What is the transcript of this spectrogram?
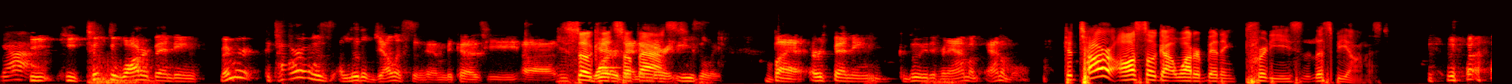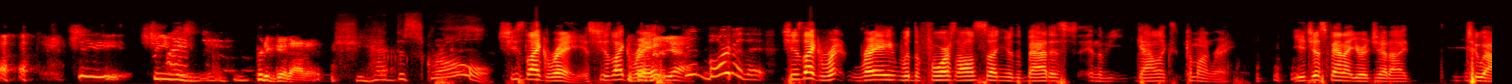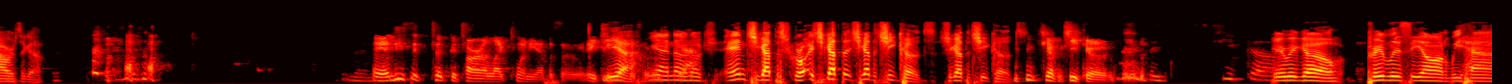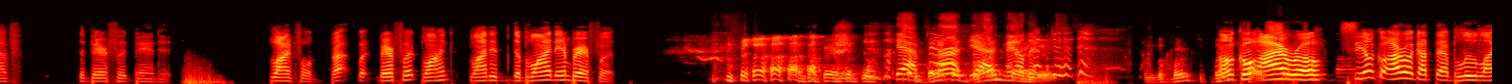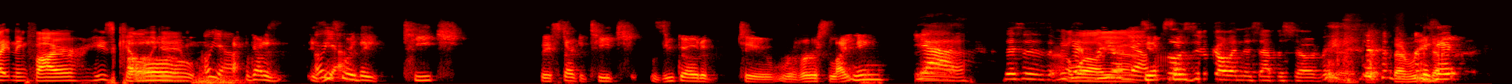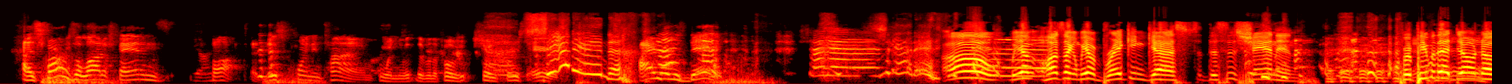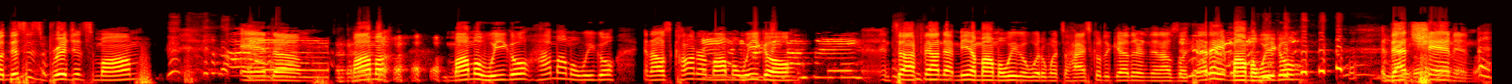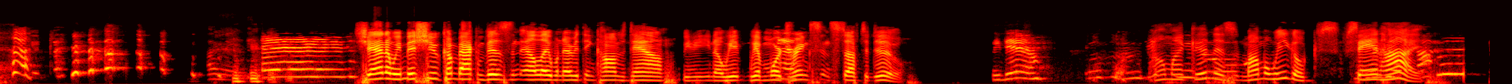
Yeah. He he took to waterbending. Remember, Katara was a little jealous of him because he uh, He's so good, so fast. very easily. But earthbending, completely different animal. Katara also got water bending pretty easily. Let's be honest. she she was pretty good at it. She had the scroll. She's like Rey. She's like Rey. yeah. She's bored with it. She's like Rey, Rey with the Force. All of a sudden, you're the baddest in the galaxy. Come on, Rey. You just found out you're a Jedi two hours ago. Hey, at least it took Katara like 20 episodes, 18 Yeah, episodes. yeah, no, Yeah. no. And she got the scroll. She got the she got the cheat codes. She got the cheat codes. she got the cheat codes. Here we go. Previously on, we have the barefoot bandit. Blindfold. Uh, but barefoot, blind, blinded, the blind and barefoot. Yeah, that- yeah, nailed it. Uncle Iroh. See, Uncle Iroh got that blue lightning fire. He's killing the game. Oh. oh yeah. I forgot. Is, is Oh, this yeah. where they teach? They start to teach Zuko to to reverse lightning. Yeah. This is we Uh, get well, real yeah. The Zuko. Zuko in this episode. That Because they- as far as a lot of fans thought at this point in time, when the, when the show first aired, Shannon! Iroh was dead. Shannon. Oh, we have hold on a second. We have a breaking guest. This is Shannon. For people that don't know, this is Brigitte's mom, and um, Mama Mama Weagle. Hi, Mama Weagle. And I was calling her Mama Weagle until I found out me and Mama Wiggle would have went to high school together, and then I was like, that ain't Mama Wiggle, That's Shannon. Shannon, we miss you. Come back and visit in LA when everything calms down. We, you know, we we have more Yeah. drinks and stuff to do. We do. Mm-hmm. Oh my goodness, Mama Weagle saying We hi.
